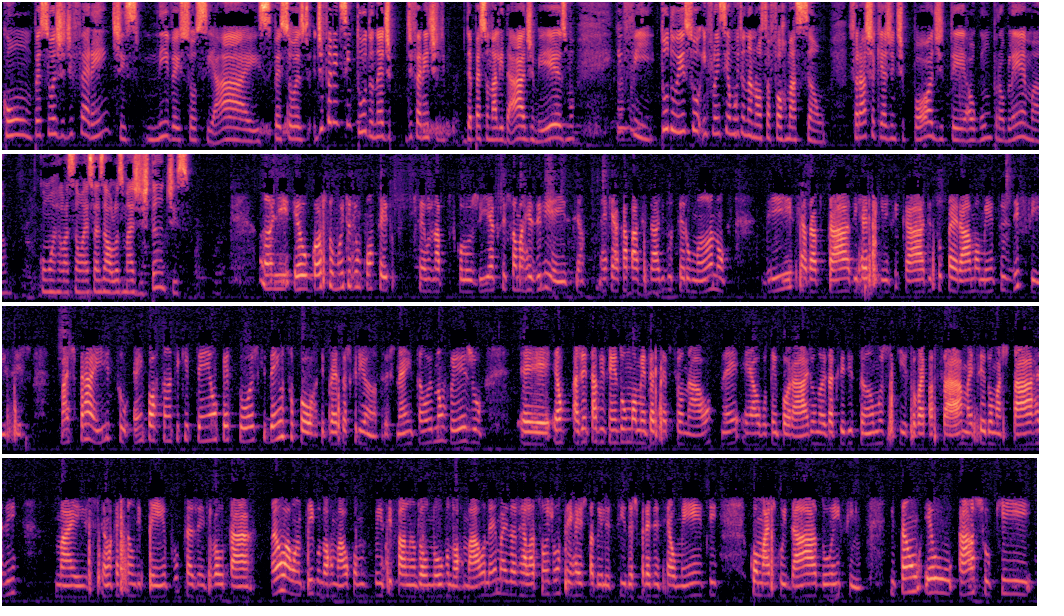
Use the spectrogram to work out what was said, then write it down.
com pessoas de diferentes níveis sociais, pessoas diferentes em tudo, né? De, diferente da personalidade mesmo. Enfim, tudo isso influencia muito na nossa formação. A senhora acha que a gente pode ter algum problema com relação a essas aulas mais distantes? Anne, eu gosto muito de um conceito que temos na psicologia que se chama resiliência, né, que é a capacidade do ser humano de se adaptar, de ressignificar, de superar momentos difíceis. Mas para isso é importante que tenham pessoas que deem o suporte para essas crianças, né? Então eu não vejo é, é, a gente está vivendo um momento excepcional, né? É algo temporário. Nós acreditamos que isso vai passar mais cedo ou mais tarde, mas é uma questão de tempo para a gente voltar não ao antigo normal, como vem se falando ao novo normal, né? Mas as relações vão ser restabelecidas presencialmente, com mais cuidado, enfim. Então, eu acho que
